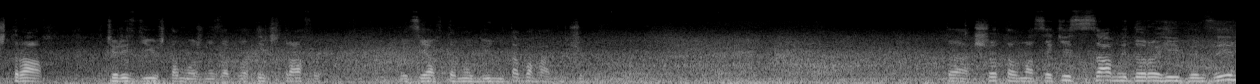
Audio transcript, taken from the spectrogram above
Штраф. Через дію ж там можна заплатити штрафи. Оці автомобільні. Та багато що. Так, що там у нас? Якийсь самий дорогий бензин.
